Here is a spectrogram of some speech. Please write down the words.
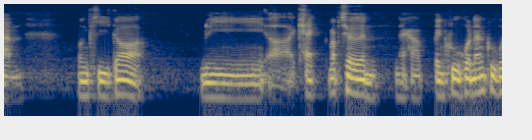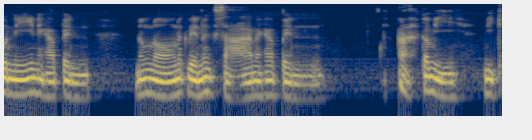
กัน บางทีก็มีแขกรับเชิญนะครับ เป็นครูคนนั้นครูคนนี้นะครับ เป็นน้องๆนนักเรียนนักศึกษานะครับ เป็นอะก็มีมีเก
